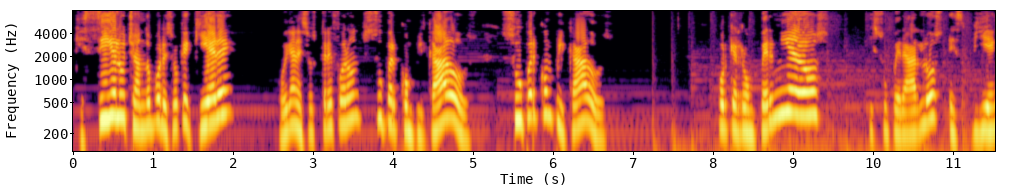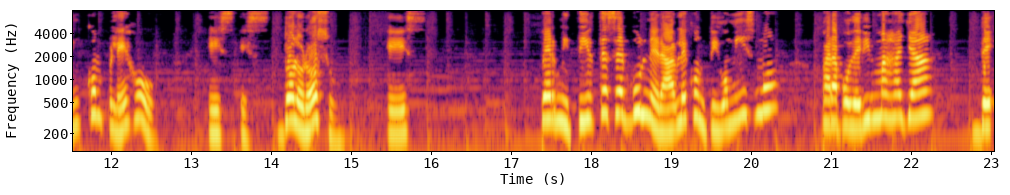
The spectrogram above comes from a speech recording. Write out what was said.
que sigue luchando por eso que quiere. Oigan, esos tres fueron súper complicados, súper complicados. Porque romper miedos y superarlos es bien complejo, es, es doloroso, es permitirte ser vulnerable contigo mismo para poder ir más allá de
